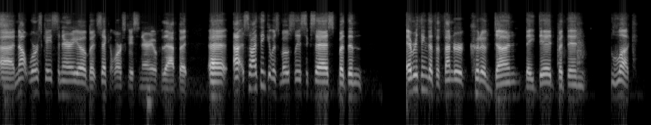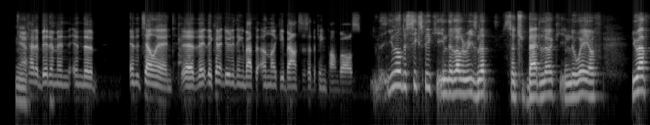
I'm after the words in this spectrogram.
Uh, not worst case scenario, but second worst case scenario for that. But uh, uh, so I think it was mostly a success. But then everything that the Thunder could have done, they did. But then luck Yeah. kind of bit them in, in the in the tail end. Uh, they they couldn't do anything about the unlucky bounces of the ping pong balls. You know, the six pick in the lottery is not such bad luck in the way of you have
